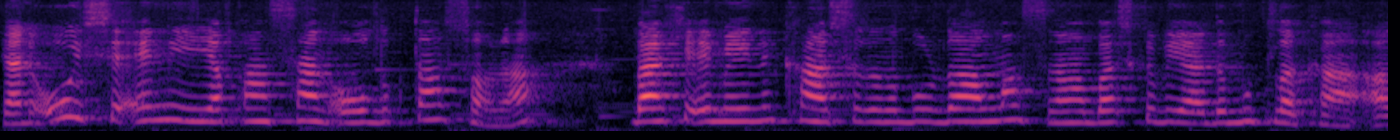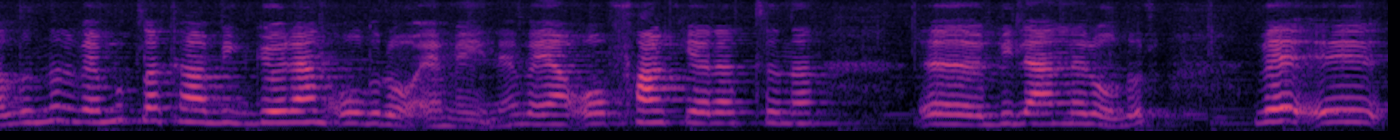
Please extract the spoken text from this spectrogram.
Yani o işi en iyi yapan sen olduktan sonra belki emeğinin karşılığını burada almazsın ama başka bir yerde mutlaka alınır ve mutlaka bir gören olur o emeğini veya o fark yarattığını e, bilenler olur. Ve e,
